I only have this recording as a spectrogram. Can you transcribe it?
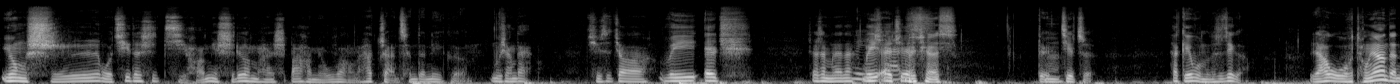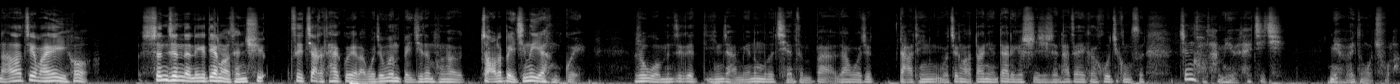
用十，我记得是几毫米，十六毫米还是十八毫米，我忘了，它转成的那个录像带，其实叫 VH，叫什么来着？VHS，HS，对，嗯。戒指，他给我们的是这个，然后我同样的拿到这玩意儿以后，深圳的那个电脑城去，这个价格太贵了，我就问北京的朋友，找了北京的也很贵，我说我们这个影展没那么多钱怎么办？然后我就打听，我正好当年带了一个实习生，他在一个后期公司，正好他们有一台机器，免费跟我出了，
